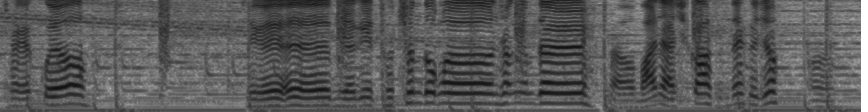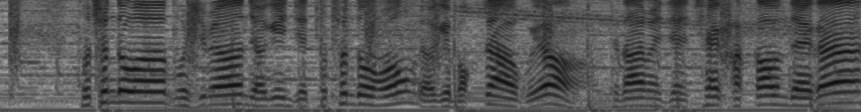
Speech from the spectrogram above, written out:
도착했고요. 지금 여기 도촌동은 형님들 어, 많이 아실 것 같은데, 그죠? 어. 도촌동은 보시면 여기 이제 도촌동 여기 먹자하고요. 그 다음에 이제 제일 가까운 데가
